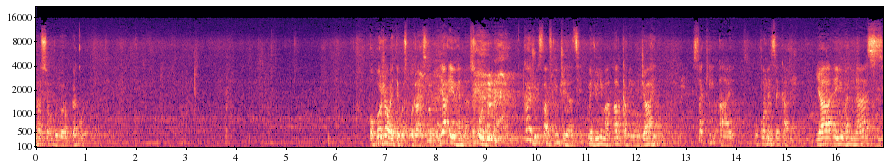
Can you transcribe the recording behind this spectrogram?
nas obudu rabbeku, obožavajte gospodarstvo. Ja i nas, o. Kažu islamski učenjaci, među njima Alkam i Mujahid, svaki ajet u kome se kaže Ja i nas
